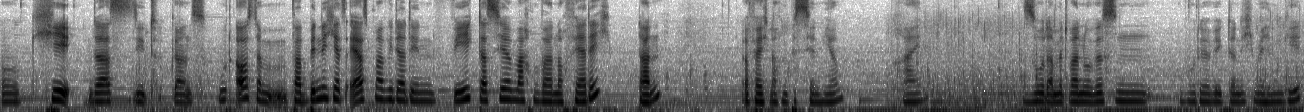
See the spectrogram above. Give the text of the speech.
Okay, das sieht ganz gut aus. Dann verbinde ich jetzt erstmal wieder den Weg. Das hier machen wir noch fertig. Dann. Oder vielleicht noch ein bisschen hier rein. So, damit wir nur wissen, wo der Weg dann nicht mehr hingeht.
